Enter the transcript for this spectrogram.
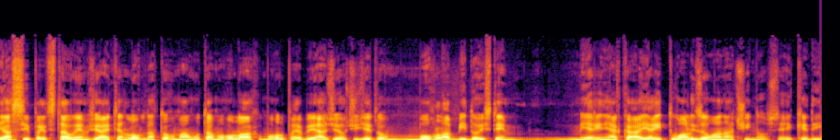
ja si predstavujem, že aj ten lov na toho mamuta mohol, mohol prebiehať, že určite to mohla byť do istej miery nejaká aj ritualizovaná činnosť, hej, kedy,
